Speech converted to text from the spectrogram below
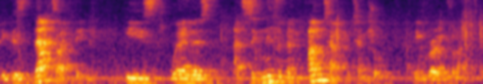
because that, I think, is where there's a significant untapped potential in growing philanthropy.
